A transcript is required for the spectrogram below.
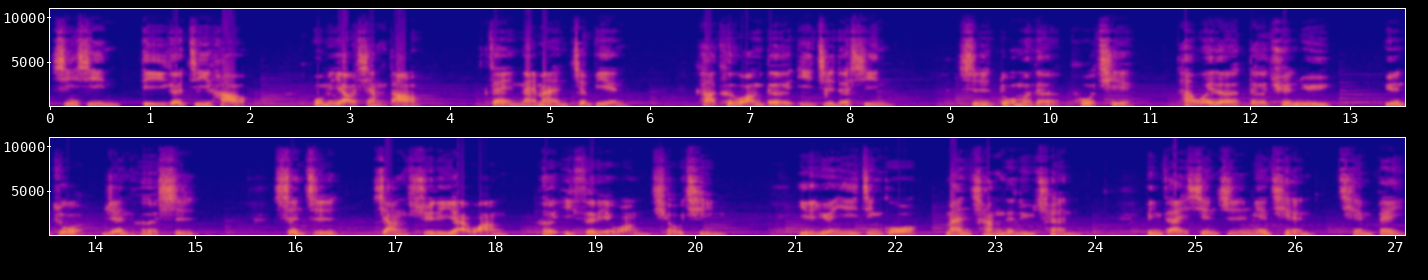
信心第一个记号，我们要想到，在乃曼这边，他渴望得医治的心是多么的迫切。他为了得痊愈，愿做任何事，甚至向叙利亚王和以色列王求情。也愿意经过漫长的旅程，并在先知面前谦卑，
